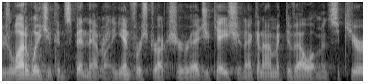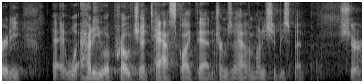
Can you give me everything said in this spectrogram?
there's a lot of ways you can spend that money: infrastructure, education, economic development, security. How do you approach a task like that in terms of how the money should be spent? Sure.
